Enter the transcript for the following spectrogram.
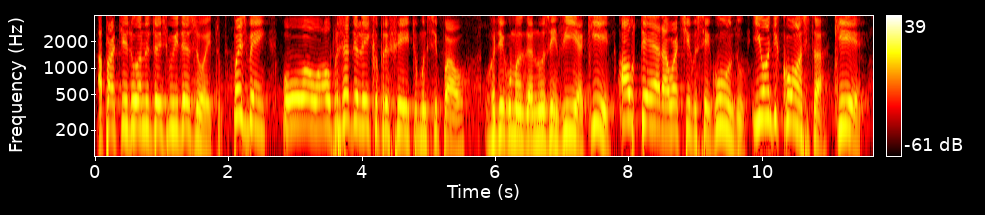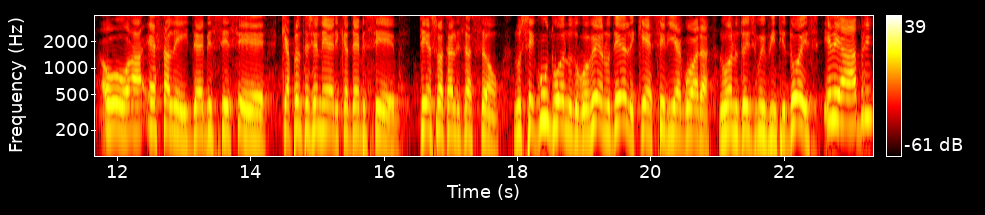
a partir do ano de 2018. Pois bem, o, o projeto de lei que o prefeito municipal Rodrigo Manga nos envia aqui, altera o artigo 2 e onde consta que ou a, esta lei deve ser, ser, que a planta genérica deve ser ter a sua atualização no segundo ano do governo dele, que seria agora no ano 2022, ele abre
